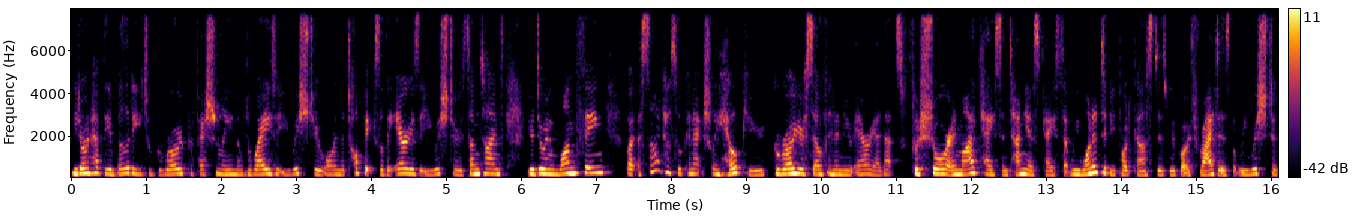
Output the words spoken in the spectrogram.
you don't have the ability to grow professionally in the, ways that you wish to or in the topics or the areas that you wish to. Sometimes you're doing one thing, but a side hustle can actually help you grow yourself in a new area. That's for sure in my case and Tanya's case that we wanted to be podcasters. We're both writers, but we wish to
